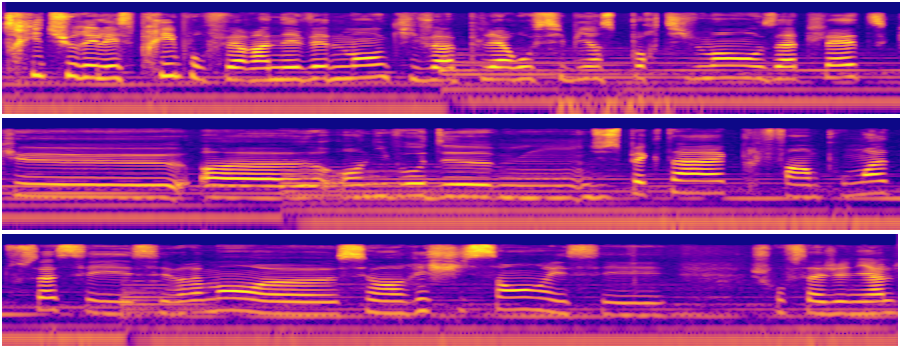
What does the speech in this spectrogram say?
triturer l'esprit pour faire un événement qui va plaire aussi bien sportivement aux athlètes que au niveau de, du spectacle. Enfin, pour moi, tout ça, c'est vraiment c'est enrichissant et je trouve ça génial.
